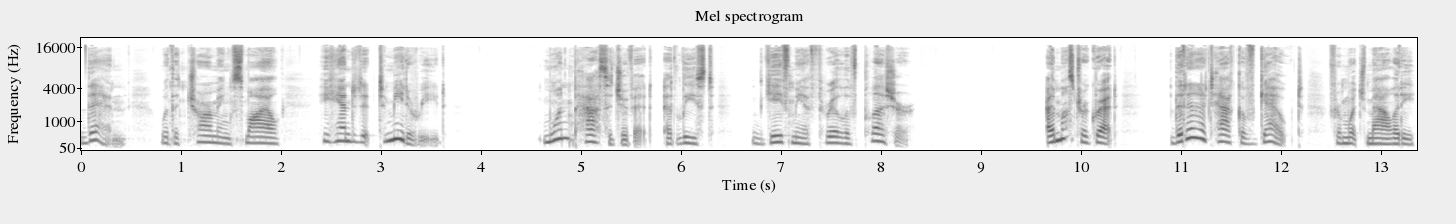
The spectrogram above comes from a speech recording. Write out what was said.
Then, with a charming smile, he handed it to me to read. One passage of it, at least, gave me a thrill of pleasure. I must regret that an attack of gout, from which malady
